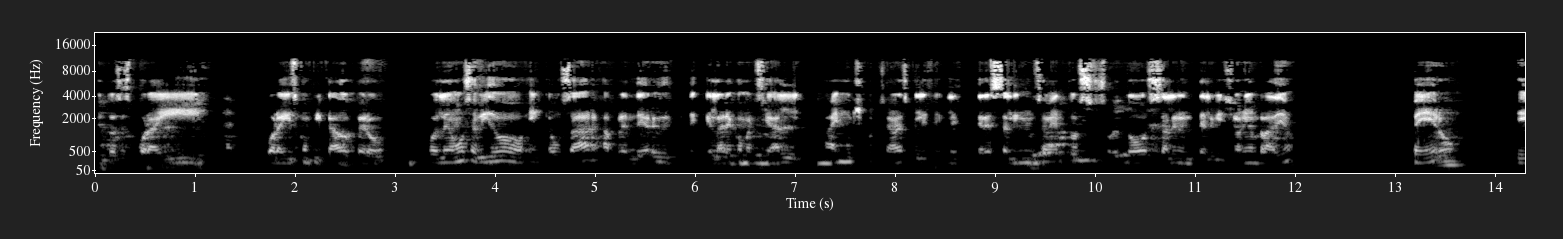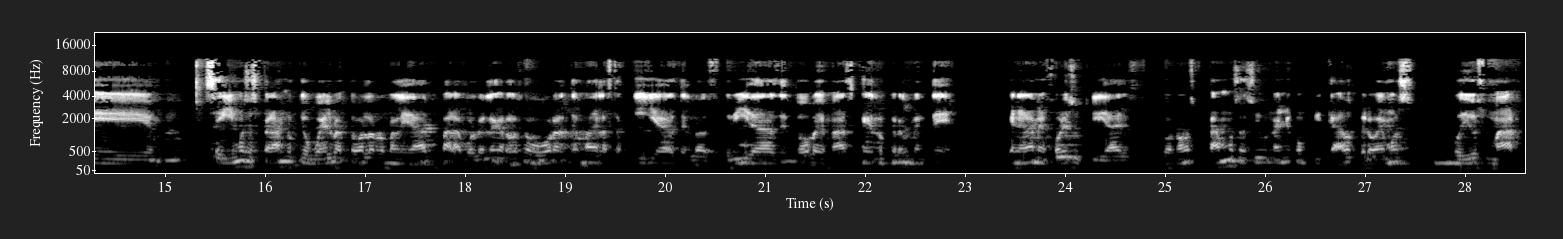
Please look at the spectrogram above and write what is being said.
Entonces por ahí, por ahí es complicado, pero pues le hemos sabido encauzar, aprender de, que el área comercial hay muchos profesionales que les, les interesa salir en los eventos, sobre todo si salen en televisión y en radio, pero eh, seguimos esperando que vuelva toda la normalidad para volverle a agarrar sabor al tema de las taquillas, de las bebidas, de todo lo demás, que es lo que realmente genera mejores utilidades. no nos quejamos, ha sido un año complicado, pero hemos podido sumar.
